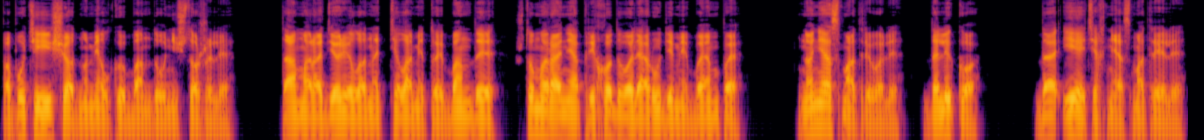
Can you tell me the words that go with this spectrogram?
По пути еще одну мелкую банду уничтожили. Та мародерила над телами той банды, что мы ранее оприходовали орудиями БМП, но не осматривали, далеко. Да и этих не осмотрели.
